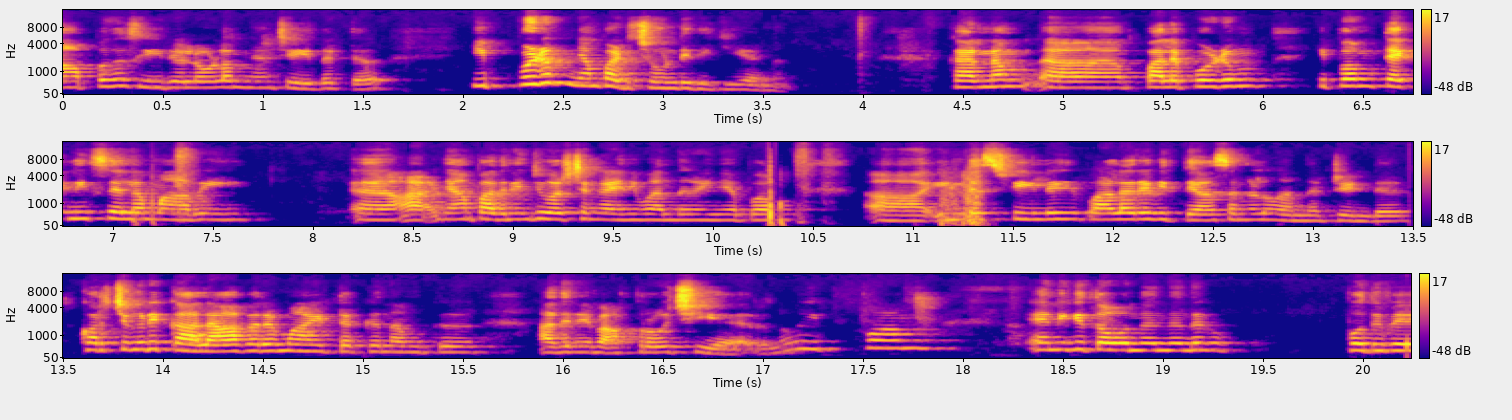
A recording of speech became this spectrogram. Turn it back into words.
നാൽപ്പത് സീരിയലോളം ഞാൻ ചെയ്തിട്ട് ഇപ്പോഴും ഞാൻ പഠിച്ചുകൊണ്ടിരിക്കുകയാണ് കാരണം പലപ്പോഴും ഇപ്പം ടെക്നിക്സ് എല്ലാം മാറി. ഞാൻ പതിനഞ്ച് വർഷം കഴിഞ്ഞ് വന്നു കഴിഞ്ഞപ്പം ഇൻഡസ്ട്രിയിൽ വളരെ വ്യത്യാസങ്ങൾ വന്നിട്ടുണ്ട്. കുറച്ചും കൂടി കലാപരമായിട്ടൊക്കെ നമുക്ക് അതിനെ അപ്രോച്ച് ചെയ്യായിരുന്നു. ഇപ്പം എനിക്ക് തോന്നുന്നത് പൊതുവെ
